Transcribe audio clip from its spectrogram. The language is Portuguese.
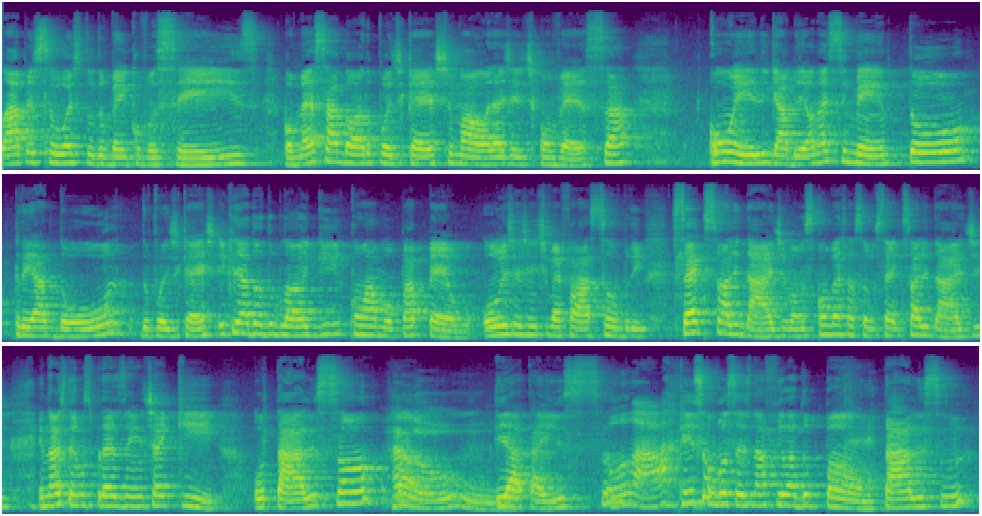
Olá, pessoas, tudo bem com vocês? Começa agora o podcast Uma Hora a gente conversa com ele, Gabriel Nascimento, criador do podcast e criador do blog Com Amor Papel. Hoje a gente vai falar sobre sexualidade, vamos conversar sobre sexualidade e nós temos presente aqui o Thalisson Hello! e a Thaís. Olá! Quem são vocês na fila do pão? Thalisson.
